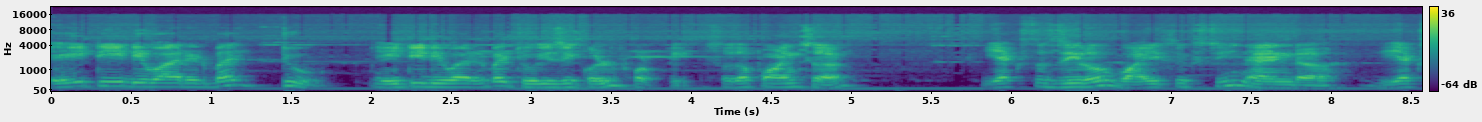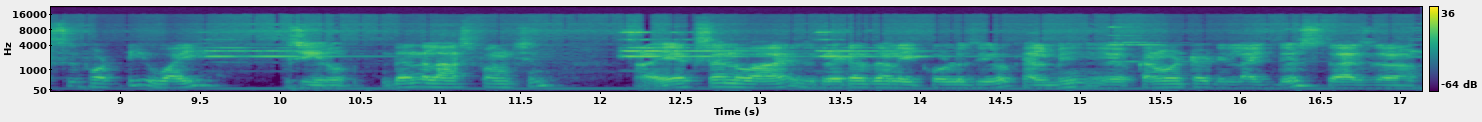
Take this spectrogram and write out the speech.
80 divided by 2 80 divided by 2 is equal to 40 so the points are x 0 y 16 and uh, x 40 y 0 then the last function uh, x and y is greater than equal to 0 can be uh, converted in like this as a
